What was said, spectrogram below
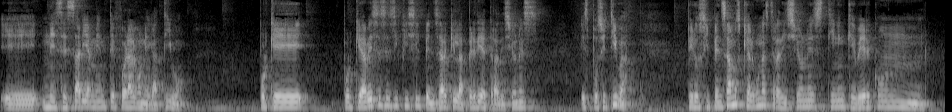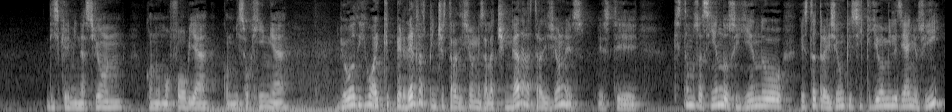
eh, necesariamente fuera algo negativo. Porque, porque a veces es difícil pensar que la pérdida de tradiciones es positiva. Pero si pensamos que algunas tradiciones tienen que ver con discriminación, con homofobia, con misoginia, yo digo, hay que perder las pinches tradiciones, a la chingada las tradiciones. Este, ¿qué estamos haciendo? Siguiendo esta tradición que sí, que lleva miles de años, sí,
